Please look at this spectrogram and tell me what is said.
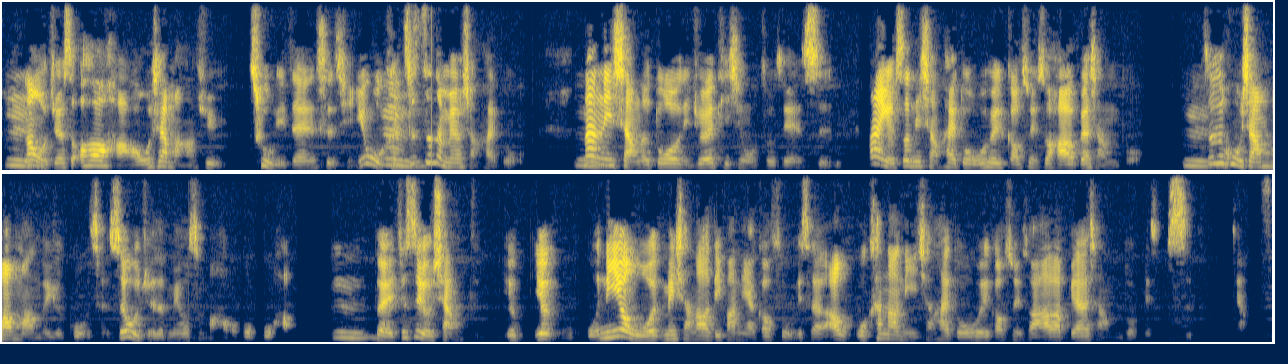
嗯、那我觉得说，哦，好，我现在马上去处理这件事情，因为我可能就真的没有想太多。嗯、那你想的多，你就会提醒我做这件事。那有时候你想太多，我会告诉你说，好，不要想那么多，嗯，这是互相帮忙的一个过程，所以我觉得没有什么好或不好，嗯，对，就是有想有有你有我没想到的地方，你要告诉我一声啊，我看到你想太多，我会告诉你说，好了，不要想那么多，没什么事。这样子。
